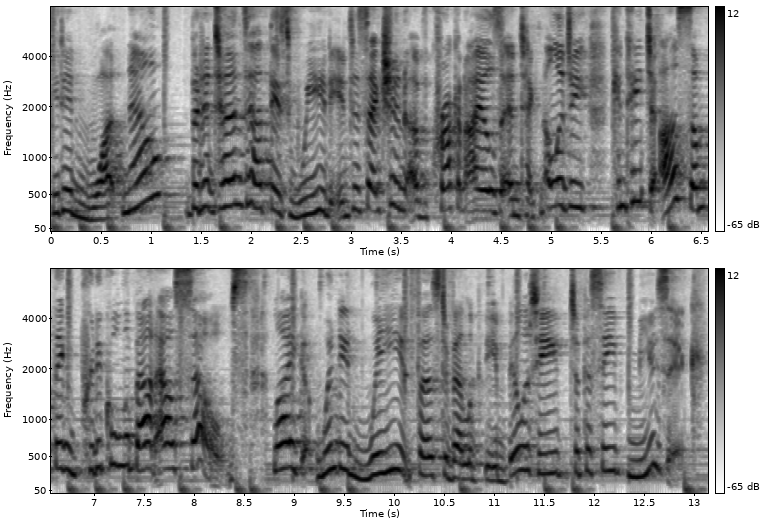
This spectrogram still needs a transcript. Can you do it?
you did what now? But it turns out this weird intersection of crocodiles and technology can teach us something pretty cool about ourselves. Like, when did we first develop the ability to perceive music?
